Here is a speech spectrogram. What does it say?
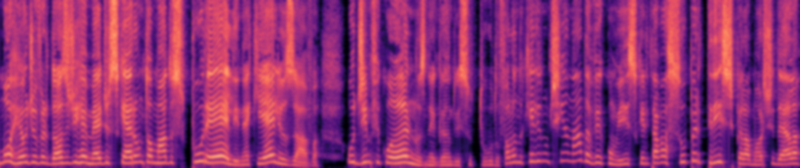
morreu de overdose de remédios que eram tomados por ele, né, que ele usava. O Jim ficou anos negando isso tudo, falando que ele não tinha nada a ver com isso, que ele estava super triste pela morte dela,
